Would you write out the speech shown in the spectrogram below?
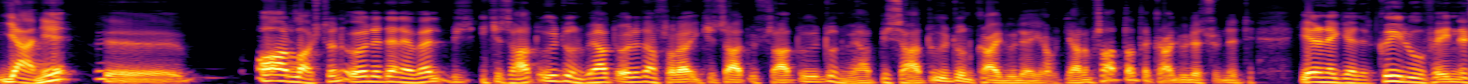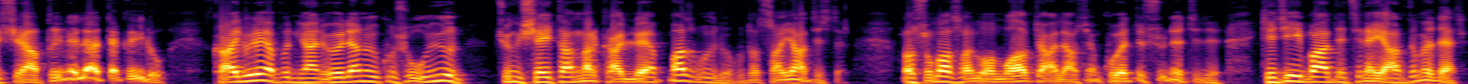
yani e, ağırlaştın. Öğleden evvel bir, iki saat uyudun veya öğleden sonra iki saat, üç saat uyudun veya bir saat uyudun kaylule. Yarım saatte de kaylule sünneti yerine gelir. Kıylu fe inne şeyatîne la tekîlu. Kaylule yapın yani öğlen uykusu uyuyun. Çünkü şeytanlar kaylule yapmaz buyuruyor. Bu da sahih hadistir. Resulullah sallallahu teala aleyhi ve sellem kuvvetli sünnetidir. Gece ibadetine yardım eder.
